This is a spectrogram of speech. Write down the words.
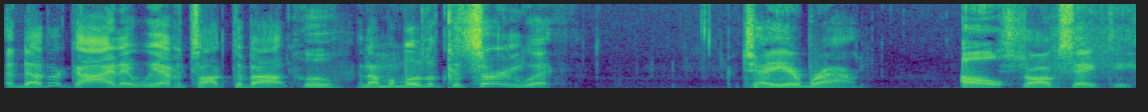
another guy that we haven't talked about, who and I'm a little concerned with, Ji'Ayir Brown. Oh, strong safety.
